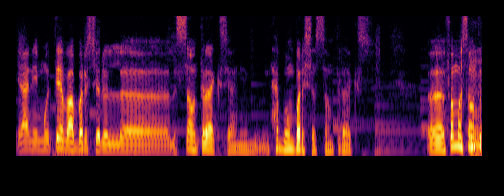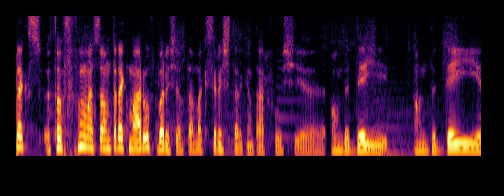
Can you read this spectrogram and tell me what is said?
يعني متابع برشا لل- لل soundtracks يعني نحبهم برشا ال soundtracks آه، فما sound. tracks فما soundtrack معروف برشا نتاع ماكس ريشتر كان تعرفوش on the day on the day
